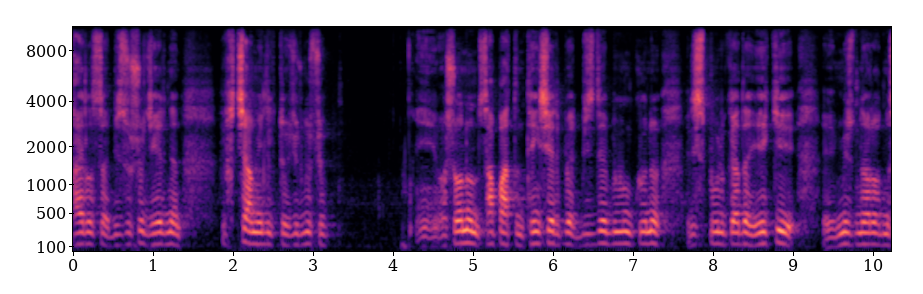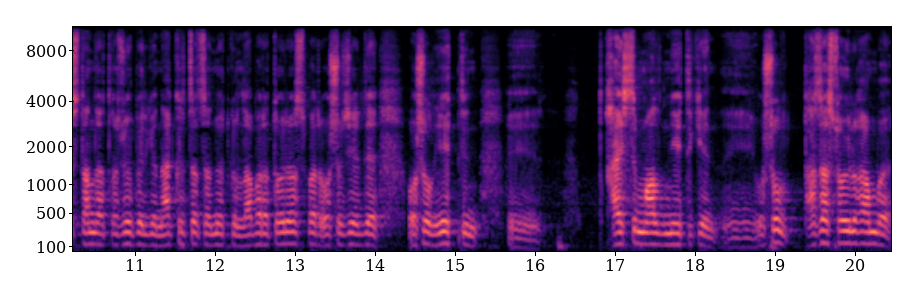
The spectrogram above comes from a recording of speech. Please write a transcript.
кайрылса биз ушул жеринен ыкчам иликтөө жүргүзүп ошонун сапатын теңшерип берип бизде бүгүнкү күнү республикада эки международный стандартка жооп берген аккредитациядан өткөн лабораториябыз бар. Ошол жерде ошол эттин кайсы малдын эти экен ошол таза союлганбы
